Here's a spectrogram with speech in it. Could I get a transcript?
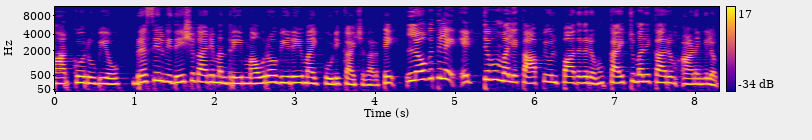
Marco Rubio Brazil വിദേശകാര്യമന്ത്രി മൗറോ വീരയുമായി കൂടിക്കാഴ്ച നടത്തി. ലോകത്തിലെ ഏറ്റവും വലിയ കാപ്പി ഉൽപാദകരും കയറ്റുമതിക്കാരും ആണെങ്കിലും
